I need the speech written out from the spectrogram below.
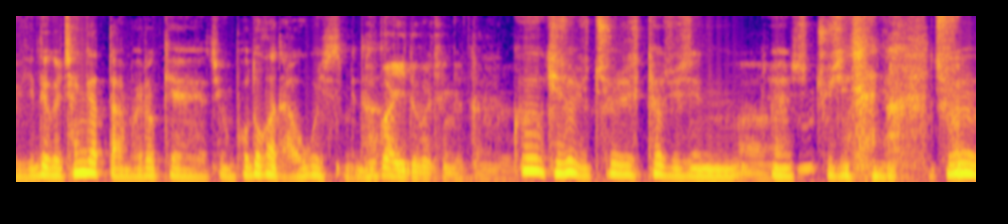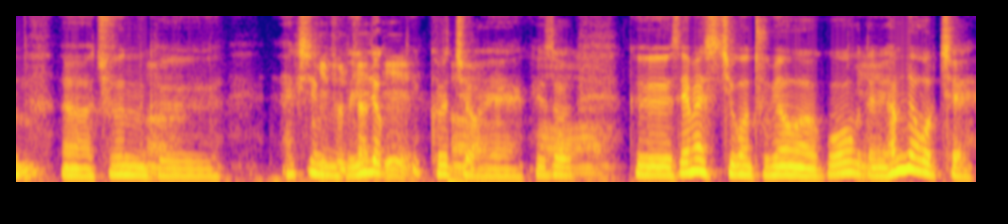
이득을 챙겼다 뭐 이렇게 지금 보도가 나오고 있습니다. 누가 이득을 챙겼다는 거예요? 그 기술 유출시켜 주신 어. 예, 주신 아니 준준그 그 핵심 인력 그렇죠. 어. 예. 그래서 어. 그 세메스 직원 두 명하고 그다음에 예. 협력업체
